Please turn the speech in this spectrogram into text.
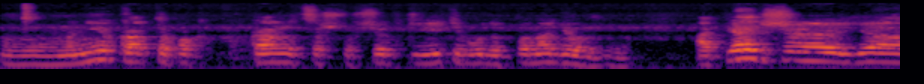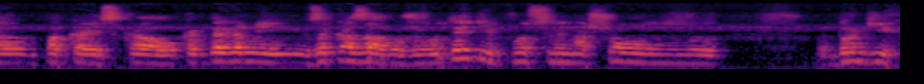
Мне как-то кажется, что все-таки эти будут понадежнее. Опять же, я пока искал, когда, вернее, заказал уже вот эти, после нашел других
